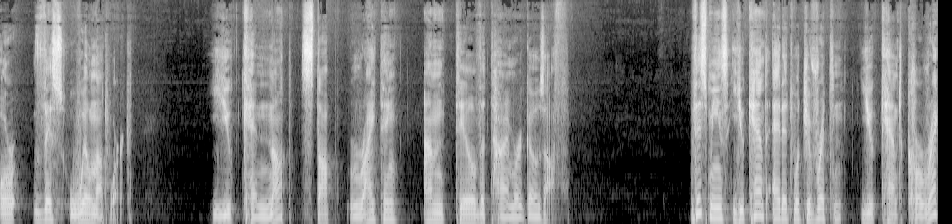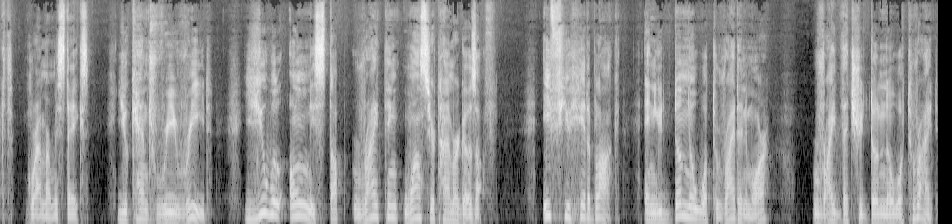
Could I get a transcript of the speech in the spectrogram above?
or this will not work. You cannot stop writing until the timer goes off. This means you can't edit what you've written, you can't correct grammar mistakes, you can't reread. You will only stop writing once your timer goes off. If you hit a block and you don't know what to write anymore, write that you don't know what to write.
